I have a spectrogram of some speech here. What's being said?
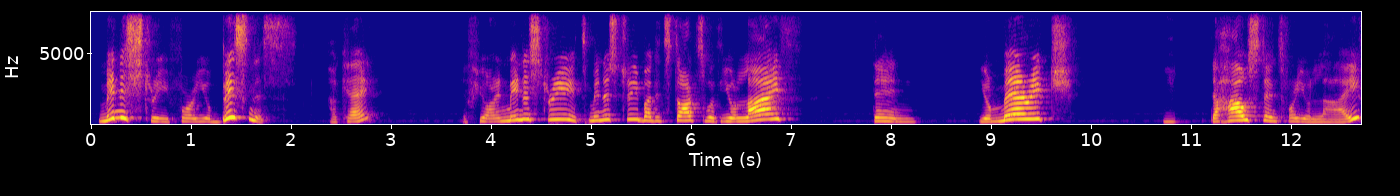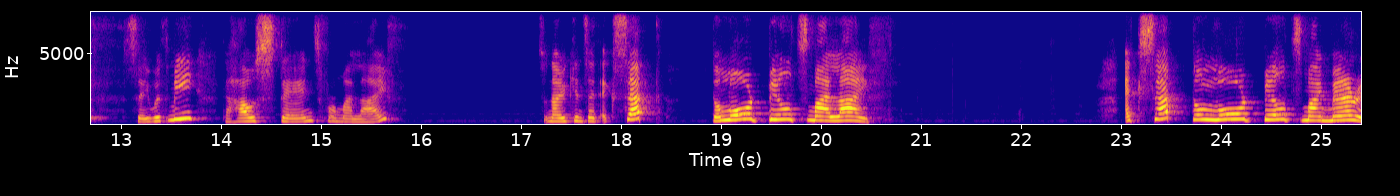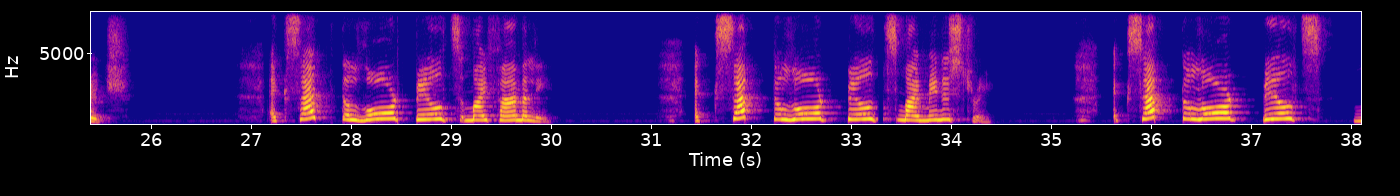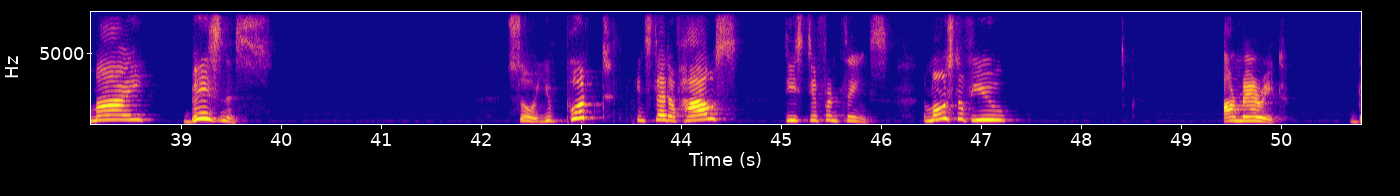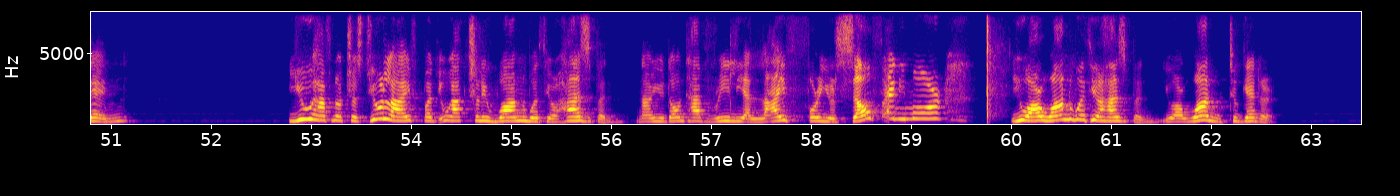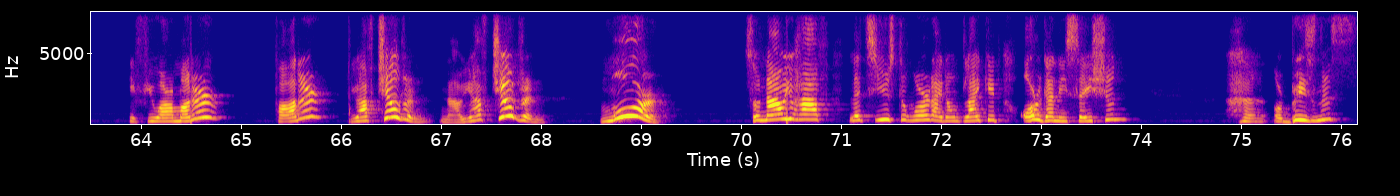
ministry, for your business. Okay? If you are in ministry, it's ministry, but it starts with your life, then your marriage. The house stands for your life. Say with me, the house stands for my life. So now you can say, except the Lord builds my life except the Lord builds my marriage, except the Lord builds my family, except the Lord builds my ministry, except the Lord builds my business. So you put instead of house these different things. Most of you are married. Then you have not just your life, but you actually one with your husband. Now you don't have really a life for yourself anymore. You are one with your husband. You are one together. If you are a mother, father, you have children. Now you have children. More. So now you have, let's use the word, I don't like it, organization or business.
